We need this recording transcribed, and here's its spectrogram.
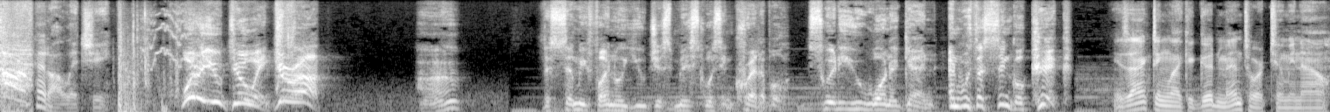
Oh, Head all itchy. What are you doing? You're up! Huh? The semi-final you just missed was incredible. Suiryu, you won again, and with a single kick! He's acting like a good mentor to me now.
